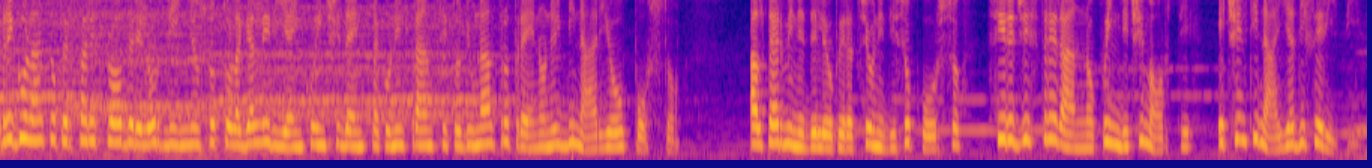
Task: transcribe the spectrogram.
regolato per far esplodere l'ordigno sotto la galleria in coincidenza con il transito di un altro treno nel binario opposto. Al termine delle operazioni di soccorso si registreranno 15 morti e centinaia di feriti.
